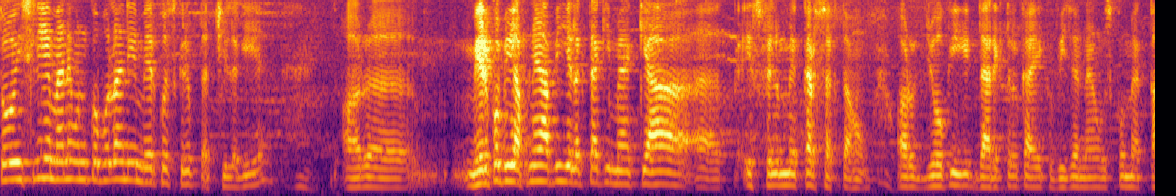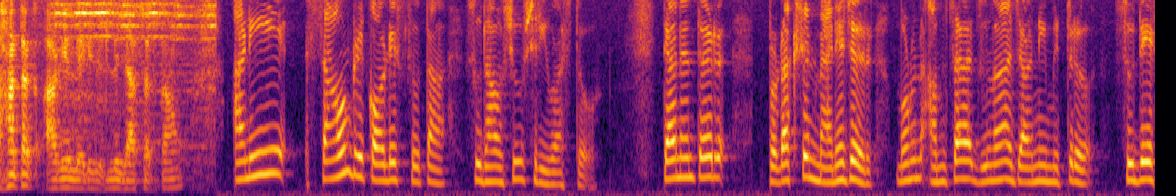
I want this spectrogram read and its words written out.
तो इसलिए मैंने उनको बोला नहीं मेरे को स्क्रिप्ट अच्छी लगी है। और मेरे को भी अपने आप ही ये लगता है कि मैं क्या इस फिल्म में कर सकता हूँ। और जो कि डायरेक्टर का एक विजन है उसको मैं कहाँ तक आगे ले ले जा सकता हूँ। आणि साऊंड रेकॉर्डिस्ट होता सुधांशू श्रीवास्तव. त्यानंतर प्रोडक्शन मॅनेजर म्हणून आमचा जुना जानी मित्र सुदेश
